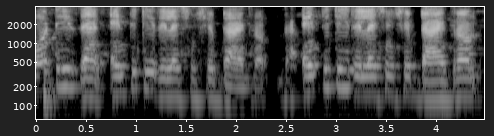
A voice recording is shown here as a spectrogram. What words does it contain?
What is an entity relationship diagram? The entity relationship diagram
